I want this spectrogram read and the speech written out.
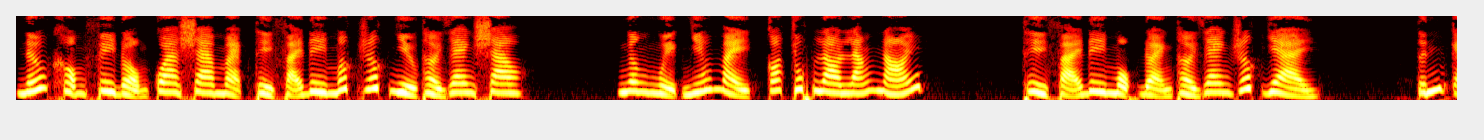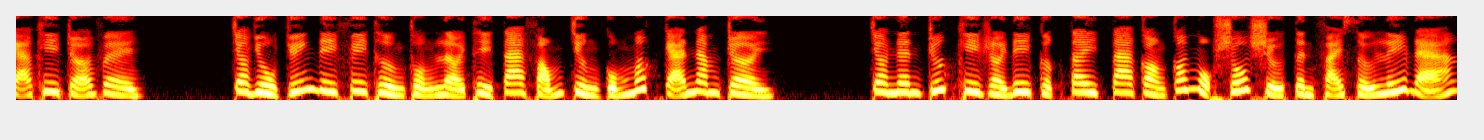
Nếu không phi độn qua sa mạc thì phải đi mất rất nhiều thời gian sao? Ngân Nguyệt nhíu mày, có chút lo lắng nói. Thì phải đi một đoạn thời gian rất dài. Tính cả khi trở về. Cho dù chuyến đi phi thường thuận lợi thì ta phỏng chừng cũng mất cả năm trời. Cho nên trước khi rời đi cực Tây ta còn có một số sự tình phải xử lý đã.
